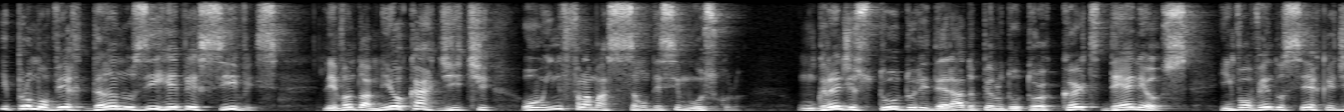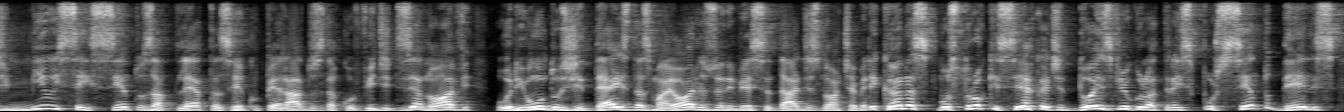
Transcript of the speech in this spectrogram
e promover danos irreversíveis, levando a miocardite ou inflamação desse músculo. Um grande estudo liderado pelo Dr. Kurt Daniels, envolvendo cerca de 1.600 atletas recuperados da Covid-19, oriundos de 10 das maiores universidades norte-americanas, mostrou que cerca de 2,3% deles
